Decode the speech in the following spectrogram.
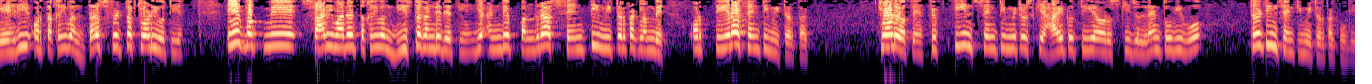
گہری اور تقریباً دس فٹ تک چوڑی ہوتی ہے۔ ایک وقت میں ساری مادہ تقریباً بیس تک انڈے دیتی ہیں۔ یہ انڈے پندرہ سینٹی میٹر تک لمبے اور تیرہ سینٹی میٹر تک۔ چوڑے ہوتے ہیں۔ ففٹین سینٹی میٹر کی ہائٹ ہوتی ہے اور اس کی جو لینتھ ہوگی وہ تھرٹین سینٹی میٹر تک ہوگی۔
